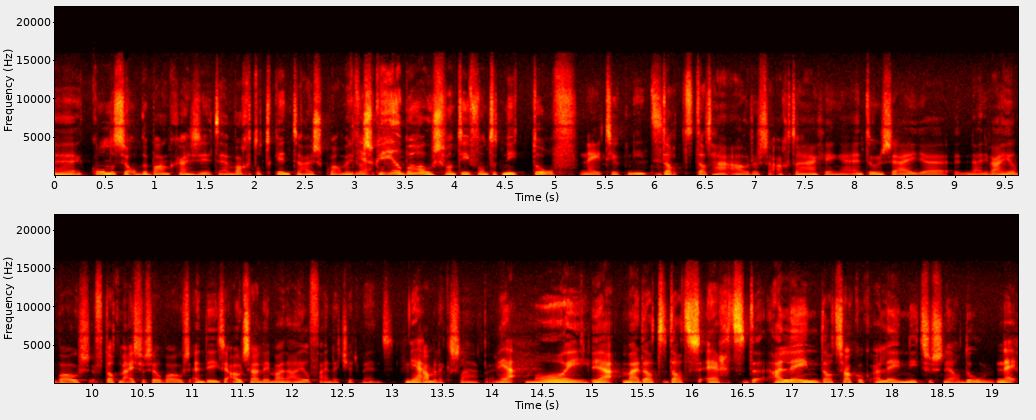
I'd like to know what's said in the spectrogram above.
Uh, konden ze op de bank gaan zitten en wachten tot het kind thuis kwam. En die was ook heel boos, want die vond het niet tof. Nee, natuurlijk niet. Dat, dat haar ouders er achteraan gingen. En toen zei, uh, nou, die waren heel boos, of dat meisje was heel boos. En deze ouders zei alleen maar, nou, heel fijn dat je er bent. Ja. Ga maar lekker slapen. Ja, mooi. Ja, maar dat, dat is echt, de, alleen, dat zou ik ook alleen niet zo snel doen. Nee.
